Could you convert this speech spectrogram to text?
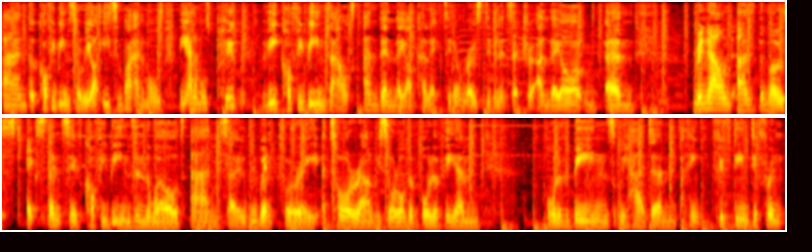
and the coffee beans, sorry, are eaten by animals. The animals poop the coffee beans out, and then they are collected and roasted and etc. And they are um, renowned as the most expensive coffee beans in the world. And so we went for a, a tour around. We saw all the all of the um, all of the beans. We had um, I think 15 different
